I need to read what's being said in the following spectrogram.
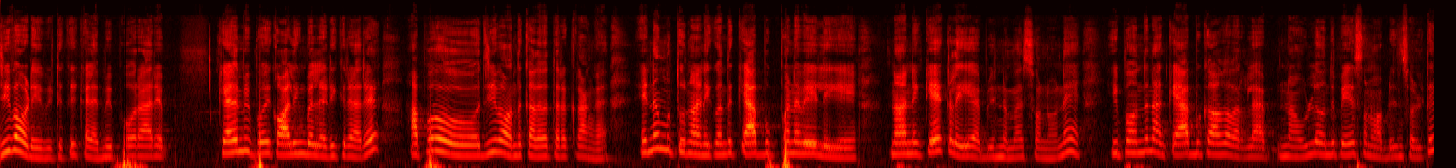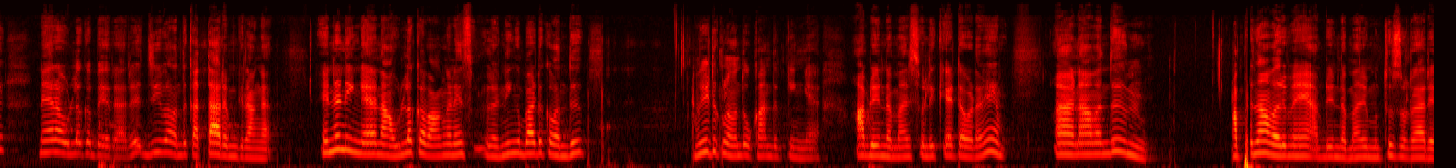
ஜீவாவுடைய வீட்டுக்கு கிளம்பி போகிறாரு கிளம்பி போய் காலிங் பெல் அடிக்கிறாரு. அப்போது ஜீவா வந்து கதவை திறக்கிறாங்க. என்ன முத்து நான் அன்றைக்கி வந்து கேப் புக் பண்ணவே இல்லையே. நான் கேட்கலையே அப்படின்ற மாதிரி சொன்னோன்னே இப்போ வந்து நான் கேபுக்காக வரல நான் உள்ளே வந்து பேசணும் அப்படின்னு சொல்லிட்டு நேராக உள்ளக்க போயிடுறாரு. ஜீவா வந்து கத்த ஆரம்பிக்கிறாங்க. என்ன நீங்கள் நான் உள்ளக்க வாங்கனே சொல்லலை. நீங்கள் பாட்டுக்கு வந்து வீட்டுக்குள்ளே வந்து உட்காந்துருக்கீங்க அப்படின்ற மாதிரி சொல்லி கேட்ட உடனே நான் வந்து அப்படி தான் வருவேன் அப்படின்ற மாதிரி முத்து சொல்கிறாரு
